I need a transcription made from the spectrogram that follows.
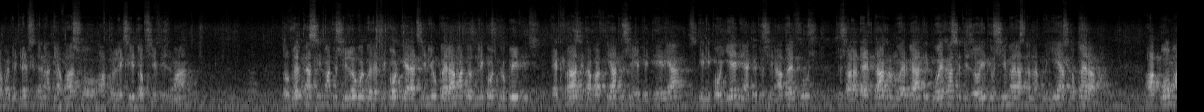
Θα μου επιτρέψετε να διαβάσω από το λεξί το ψήφισμα. Το ΔΣ του Συλλόγου Εκπαιδευτικών Κερατσινίου Περάματος Νίκος Πλουμπίδη εκφράζει τα βαθιά του συλληπιτήρια στην οικογένεια και τους συναδέλφους του 47χρονου εργάτη που έχασε τη ζωή του σήμερα στα αναπληγεία στο Πέραμα. Ακόμα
